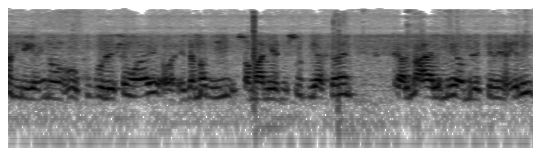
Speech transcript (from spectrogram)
amniga inuu ku guuleysan waayo oo ciidamadii soomaaliyeed isu diyaarsaneen kaalmo caalamiya oo militariga helin.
